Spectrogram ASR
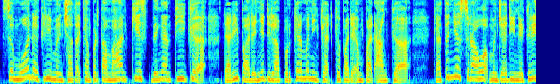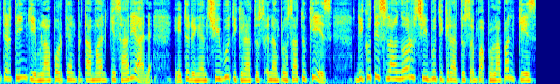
semua negeri mencatatkan pertambahan kes dengan tiga daripadanya dilaporkan meningkat kepada empat angka. Katanya Sarawak menjadi negeri tertinggi melaporkan pertambahan kes harian iaitu dengan 1,361 kes. Diikuti Selangor 1,348 kes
